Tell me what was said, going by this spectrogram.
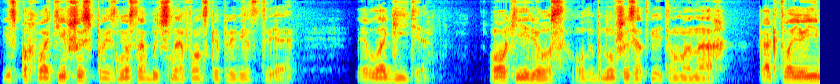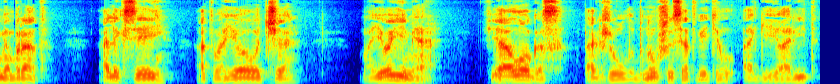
и, спохватившись, произнес обычное афонское приветствие. Эвлагите. О, Кириос, улыбнувшись, ответил монах. Как твое имя, брат? Алексей. А твое, отче? Мое имя Фиологос, также улыбнувшись, ответил Агиорит,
